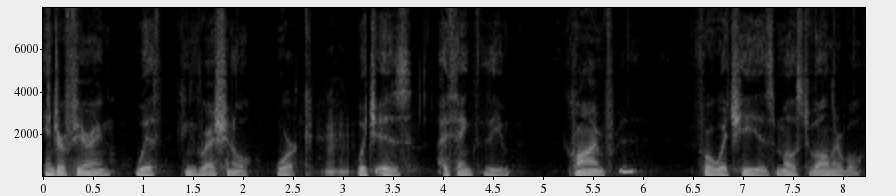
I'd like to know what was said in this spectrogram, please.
interfering with congressional work, mm-hmm. which is, I think, the crime for, which he is most vulnerable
